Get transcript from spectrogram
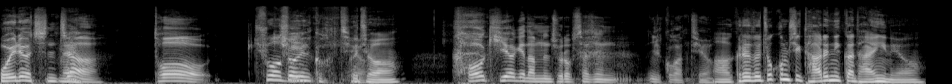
오히려 진짜 더 추억이 추억일 것 같아요. 그렇죠. 더 기억에 남는 졸업 사진일 것 같아요. 아 그래도 조금씩 다르니까 다행이네요.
